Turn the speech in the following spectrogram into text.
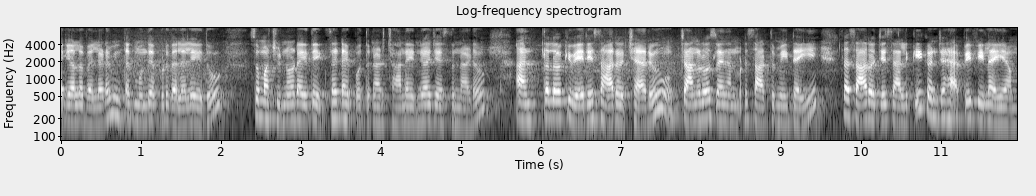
ఏరియాలో వెళ్ళడం ఇంతకు ముందు ఎప్పుడు వెళ్ళలేదు. సో మా చిన్నోడు అయితే ఎక్సైట్ అయిపోతున్నాడు చాలా ఎంజాయ్ చేస్తున్నాడు. అంతలోకి వేరే సార్ వచ్చారు. చాలా రోజులు అయిందనమాట సార్తో మీట్ అయ్యి. సో సార్ వచ్చేసరికి కొంచెం హ్యాపీ ఫీల్ అయ్యాము.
